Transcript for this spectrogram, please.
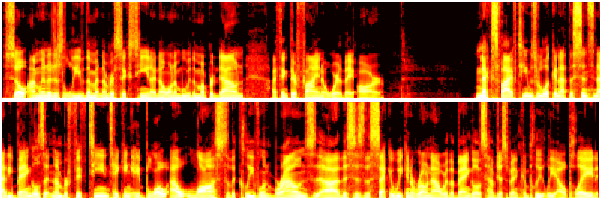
So I'm going to just leave them at number 16. I don't want to move them up or down. I think they're fine where they are. Next five teams, we're looking at the Cincinnati Bengals at number 15, taking a blowout loss to the Cleveland Browns. Uh, this is the second week in a row now where the Bengals have just been completely outplayed.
